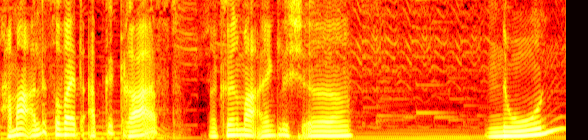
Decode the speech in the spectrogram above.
haben wir alles soweit abgegrast? Dann können wir eigentlich äh, nun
